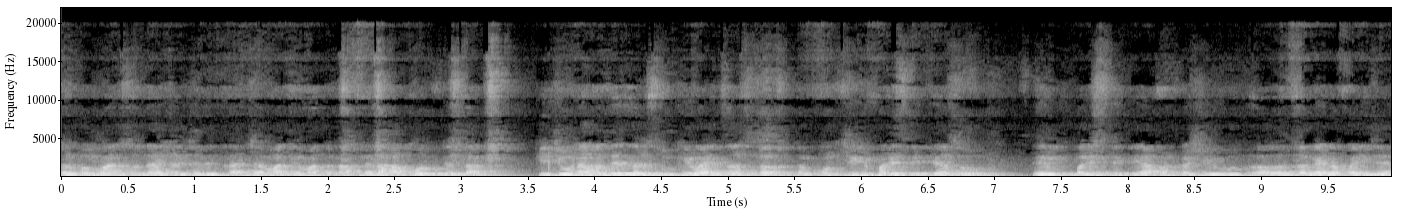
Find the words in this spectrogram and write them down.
तर भगवान स्वतःच्या चरित्रांच्या माध्यमातून आपल्याला हा बोध देतात की जीवनामध्ये जर सुखी व्हायचं असलं तर कोणतीही परिस्थिती असो ते परिस्थिती आपण कशी जगायला पाहिजे?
